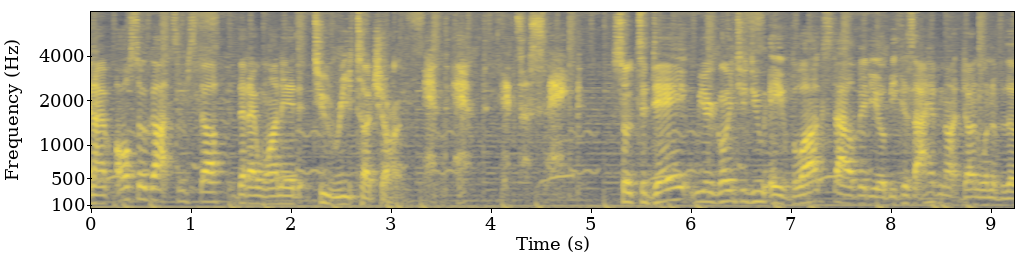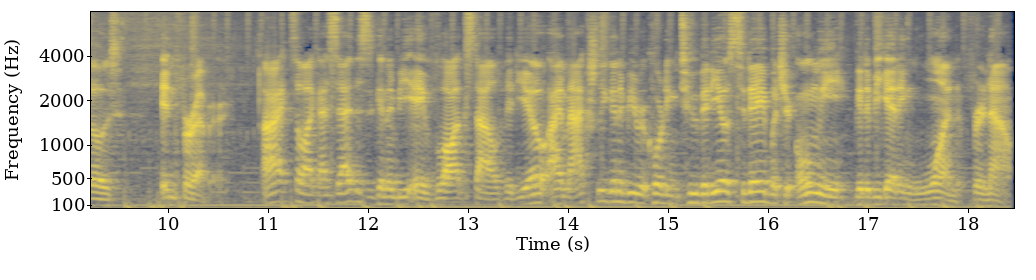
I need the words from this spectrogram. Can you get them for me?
and I've also got some stuff that I wanted to retouch on. Hint, hint, it's a snake. So today we are going to do a vlog style video because I have not done one of those in forever. Alright, so like I said, this is gonna be a vlog style video. I'm actually gonna be recording two videos today, but you're only gonna be getting one for now.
